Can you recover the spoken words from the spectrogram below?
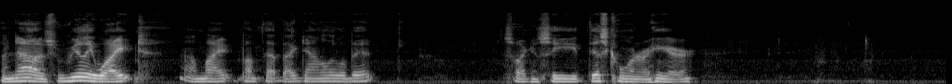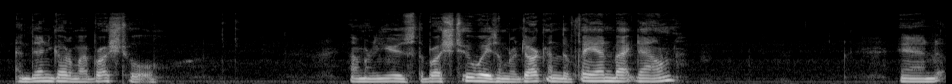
So now it's really white. I might bump that back down a little bit so I can see this corner here. And then go to my brush tool. I'm going to use the brush two ways. I'm going to darken the fan back down and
